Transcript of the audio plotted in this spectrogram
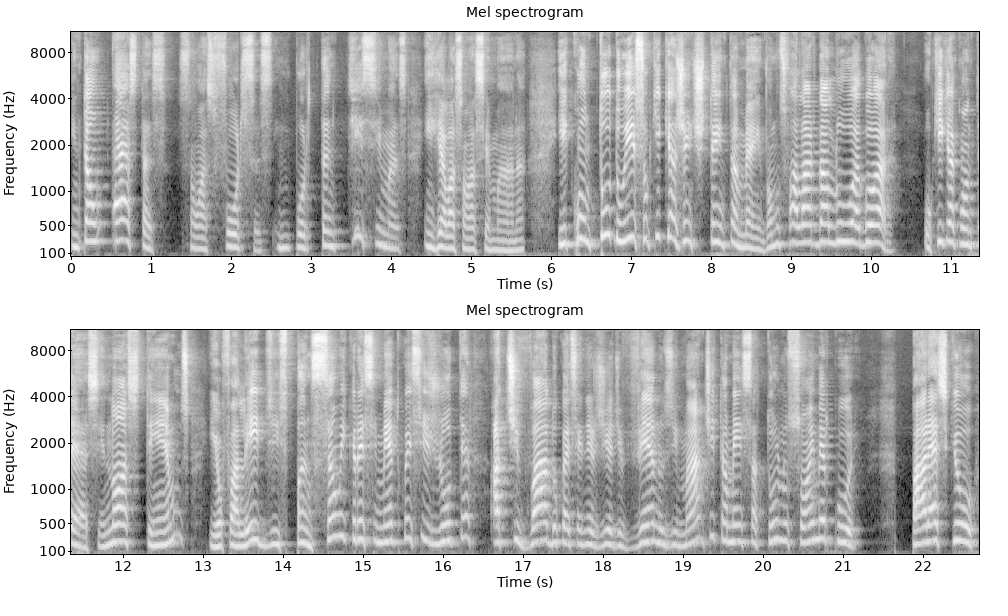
Então, estas são as forças importantíssimas em relação à semana. E com tudo isso, o que, que a gente tem também? Vamos falar da Lua agora. O que, que acontece? Nós temos, eu falei de expansão e crescimento com esse Júpiter ativado com essa energia de Vênus e Marte, e também Saturno, Sol e Mercúrio. Parece que o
